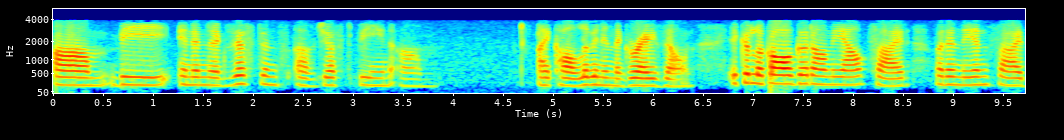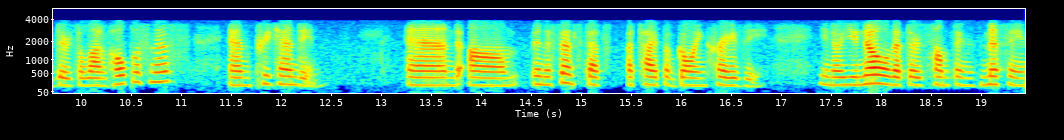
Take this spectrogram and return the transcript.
um, be in an existence of just being, um, I call living in the gray zone. It could look all good on the outside, but in the inside, there's a lot of hopelessness and pretending. And um, in a sense, that's a type of going crazy. You know, you know that there's something missing,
